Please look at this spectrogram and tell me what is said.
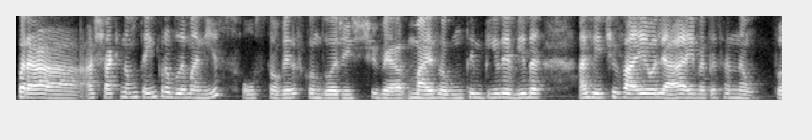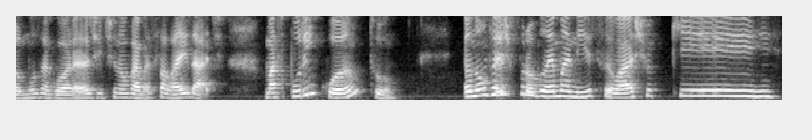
para achar que não tem problema nisso, ou se talvez quando a gente tiver mais algum tempinho de vida, a gente vai olhar e vai pensar, não, vamos agora, a gente não vai mais falar a idade. Mas por enquanto, eu não vejo problema nisso, eu acho que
